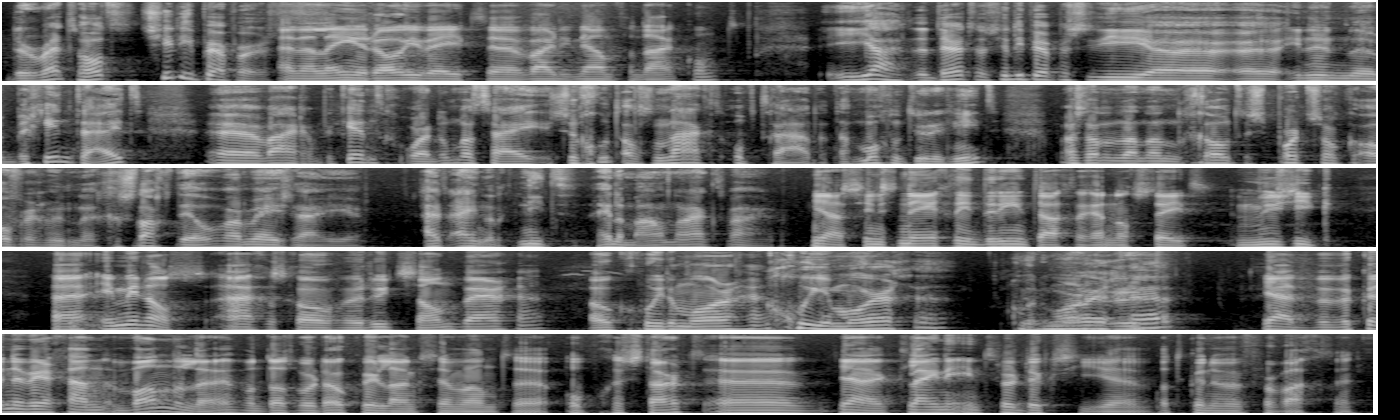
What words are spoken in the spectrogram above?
De Red Hot Chili Peppers. En alleen Roy weet eh, waar die naam vandaan komt. Ja, de Red Hot Chili Peppers die eh, eh, in hun begintijd eh, waren bekend geworden... omdat zij zo goed als naakt optraden. Dat mocht natuurlijk niet. Maar ze hadden dan een grote sportsok over hun geslachtsdeel... waarmee zij eh, uiteindelijk niet helemaal naakt waren. Ja, sinds 1983 en nog steeds muziek. Eh, inmiddels aangeschoven Ruud Sandbergen. Ook goedemorgen. Goedemorgen. Goedemorgen. Ja, we, we kunnen weer gaan wandelen, want dat wordt ook weer langzamerhand eh opgestart. Eh, ja, een kleine introductie. eh, wat kunnen we verwachten?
